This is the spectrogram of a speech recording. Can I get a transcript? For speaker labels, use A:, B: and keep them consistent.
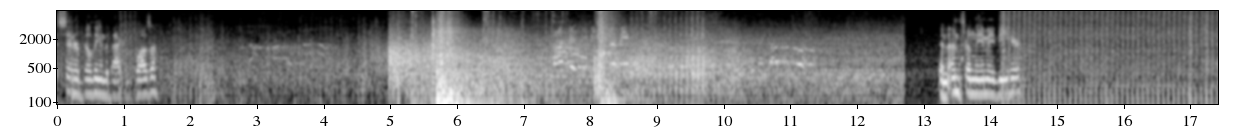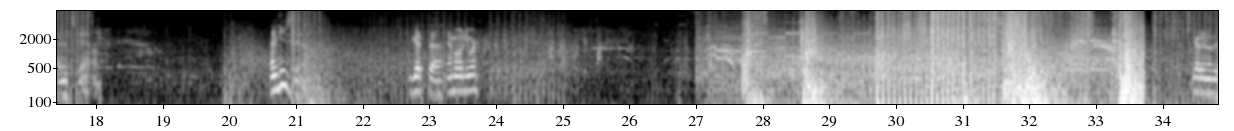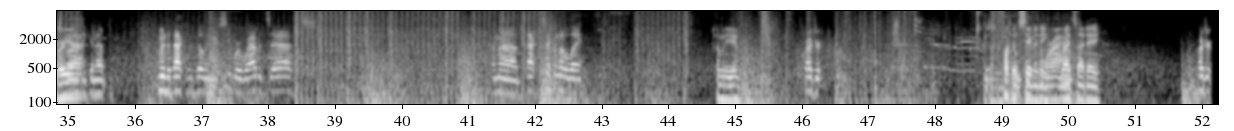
A: the center building in the back of the plaza. An unfriendly MAV here. And it's down. And he's down. You got uh, ammo anywhere? Got another
B: Where you
A: spawn
B: at?
A: peeking up. I'm in the back of the building. I see where Wabbit's at. I'm uh, back second level A.
B: Coming to you.
A: Roger.
B: It's fucking
C: Kill
B: safe from where I am.
C: Right side A.
A: Roger.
